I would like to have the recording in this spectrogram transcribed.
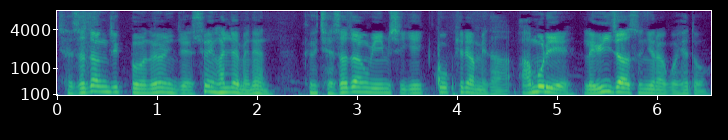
제사장 직분을 이제 수행하려면은 그 제사장 위임식이 꼭 필요합니다. 아무리 레위자슨이라고 해도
